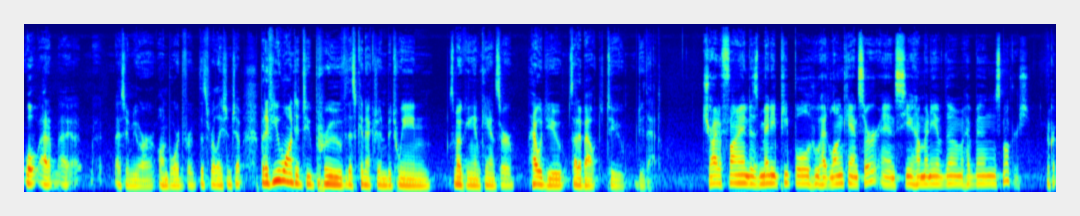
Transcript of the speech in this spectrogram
well, I, don't, I, I assume you are on board for this relationship, but if you wanted to prove this connection between smoking and cancer, how would you set about to do that? Try to find as many people who had lung cancer and see how many of them have been smokers. Okay.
